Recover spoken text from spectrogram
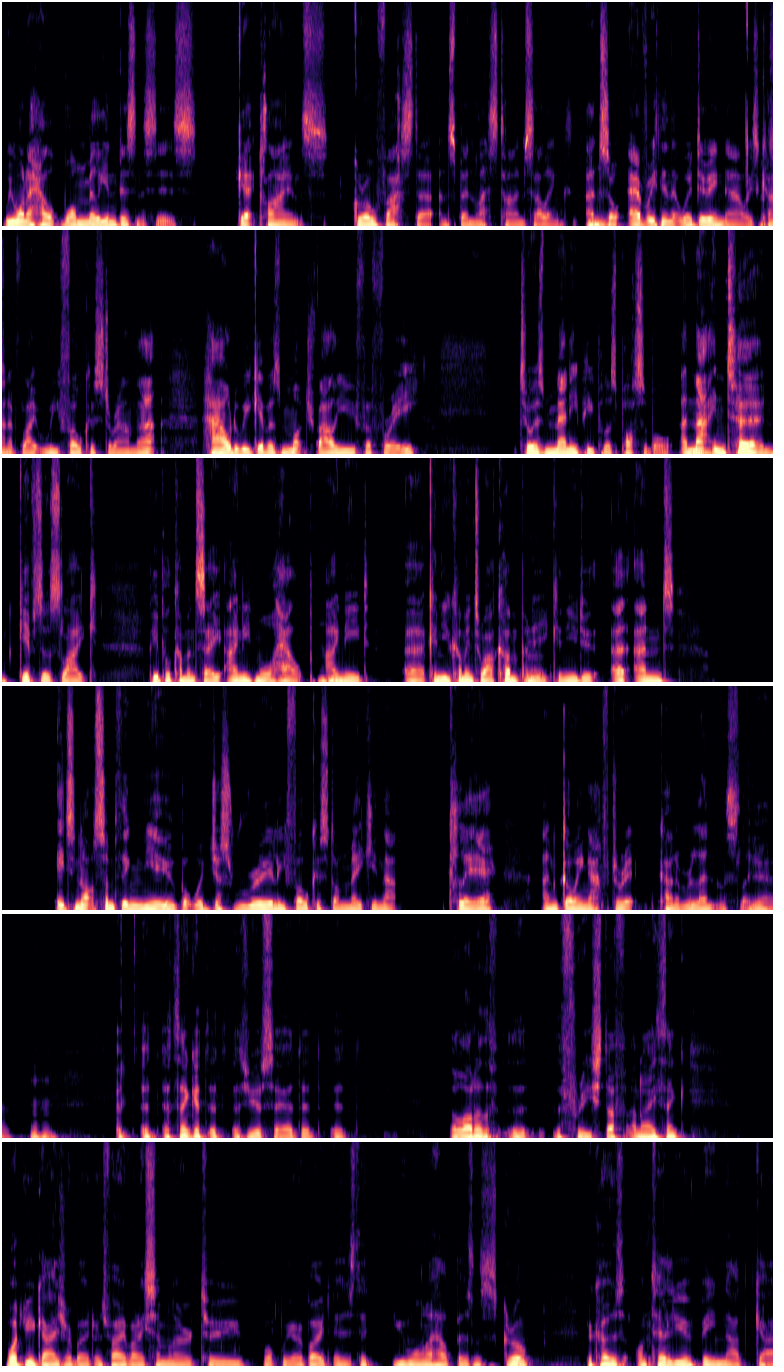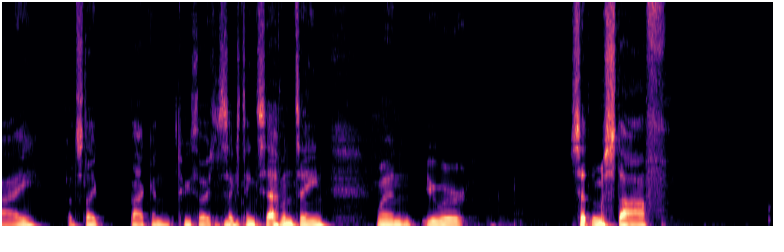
we want to help 1 million businesses get clients, grow faster, and spend less time selling. And mm-hmm. so everything that we're doing now is kind of like refocused around that. How do we give as much value for free? to as many people as possible and that mm. in turn gives us like people come and say i need more help i mm-hmm. need uh, can you come into our company can you do uh, and it's not something new but we're just really focused on making that clear and going after it kind of relentlessly Yeah. It, it, I think it, it, as you said, it, it a lot of the, the, the free stuff, and I think what you guys are about is very, very similar to what we're about. Is that you want to help businesses grow, because until you've been that guy, it's like back in 2016, mm. 17, when you were sitting with staff,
